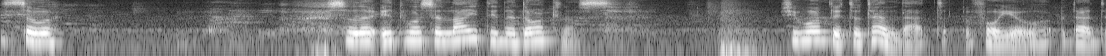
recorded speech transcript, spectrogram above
so so that it was a light in the darkness. She wanted to tell that for you that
